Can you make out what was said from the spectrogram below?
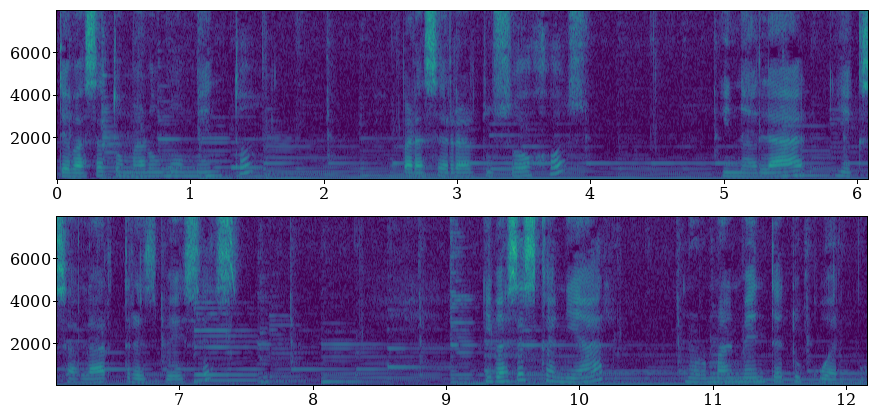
Te vas a tomar un momento para cerrar tus ojos inhalar y exhalar tres veces. Y vas a escanear normalmente tu cuerpo.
